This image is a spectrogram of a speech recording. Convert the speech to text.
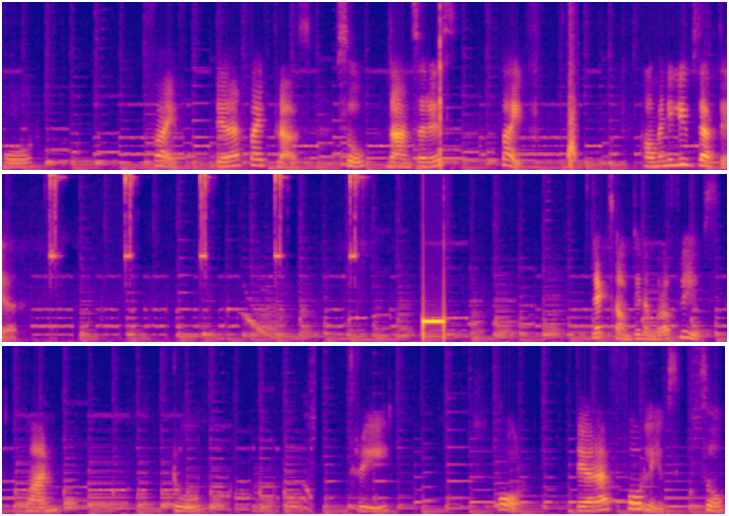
4, 5. There are 5 flowers. So the answer is 5. How many leaves are there? Let's count the number of leaves. 1, 2, 3, 4. There are 4 leaves. So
